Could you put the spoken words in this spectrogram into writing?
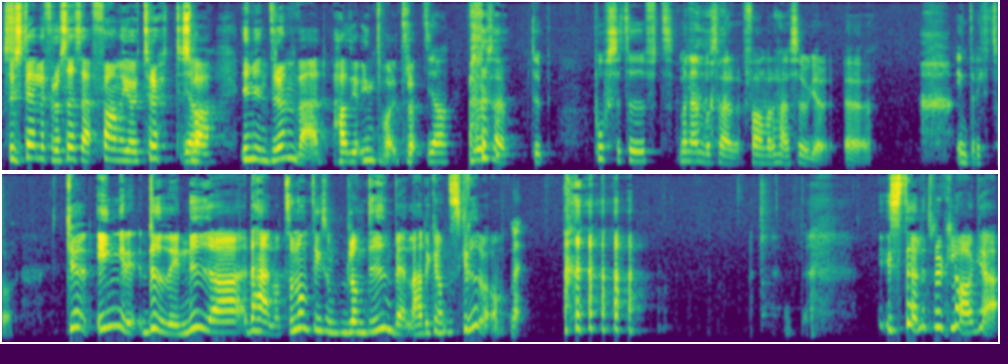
Så istället för att säga så här, fan vad jag är trött, så Ja. bara, i min drömvärld hade jag inte varit trött. Ja, det så här, typ positivt men ändå så här, fan vad det här suger. Eh, inte riktigt så. Gud, Ingrid, du är nya, det här låter som någonting som Blondinbella hade kunnat skriva om. Nej, Istället för att klaga.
